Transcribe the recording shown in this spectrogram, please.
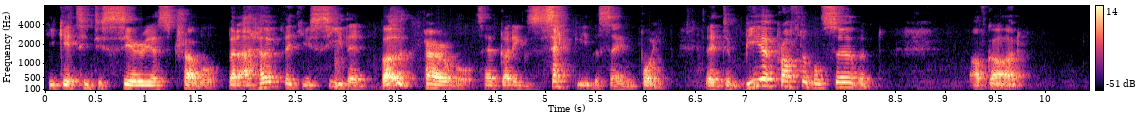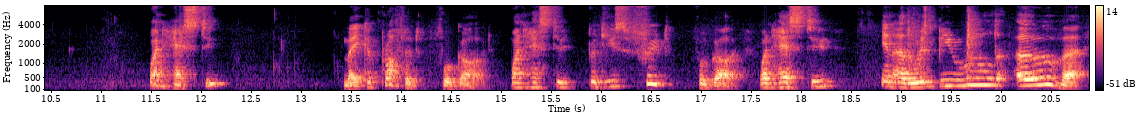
he gets into serious trouble. But I hope that you see that both parables have got exactly the same point that to be a profitable servant of God, one has to make a profit for God. One has to produce fruit for God. One has to in other words, be ruled over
